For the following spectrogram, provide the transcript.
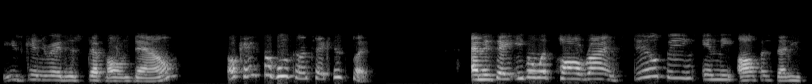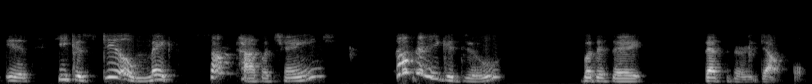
he's getting ready to step on down. Okay, so who's going to take his place? And they say even with Paul Ryan still being in the office that he's in, he could still make some type of change, something he could do. But they say that's very doubtful.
